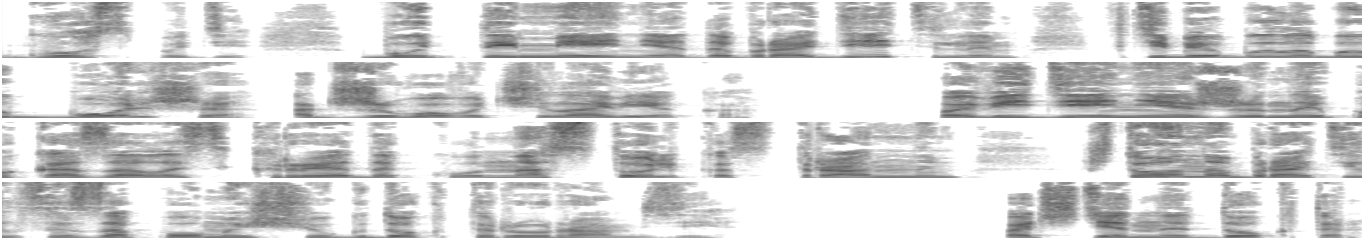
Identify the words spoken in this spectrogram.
Господи, будь ты менее добродетельным, в тебе было бы больше от живого человека. Поведение жены показалось Кредоку настолько странным, что он обратился за помощью к доктору Рамзи. Почтенный доктор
